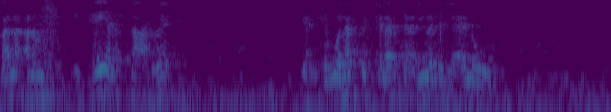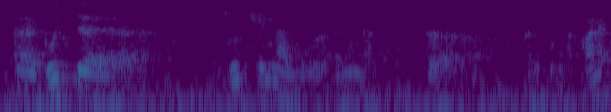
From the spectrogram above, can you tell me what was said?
فأنا أنا مش الايه نفسها عجباني. يعني هو نفس الكلام تقريبا اللي قاله آه، جوز آه، جوز حنة وفنانة آه، كان اسمه إيه؟ أرقانة.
